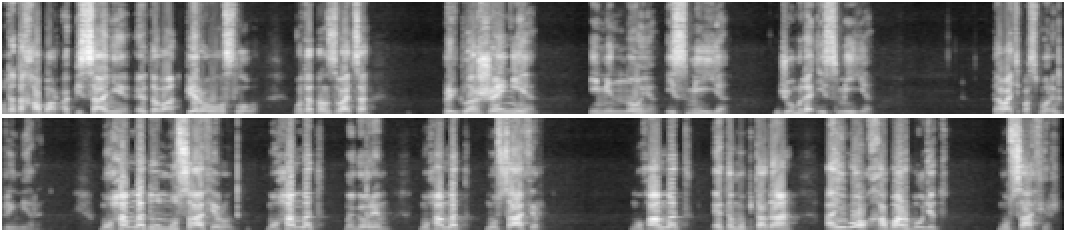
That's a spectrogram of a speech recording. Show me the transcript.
Вот это хабар, описание этого первого слова. Вот это называется предложение именное, исмия. Джумля исмия. Давайте посмотрим примеры. Мухаммадун мусафирун. Мухаммад, мы говорим, Мухаммад мусафир. Мухаммад это муптада, а его хабар будет мусафир.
